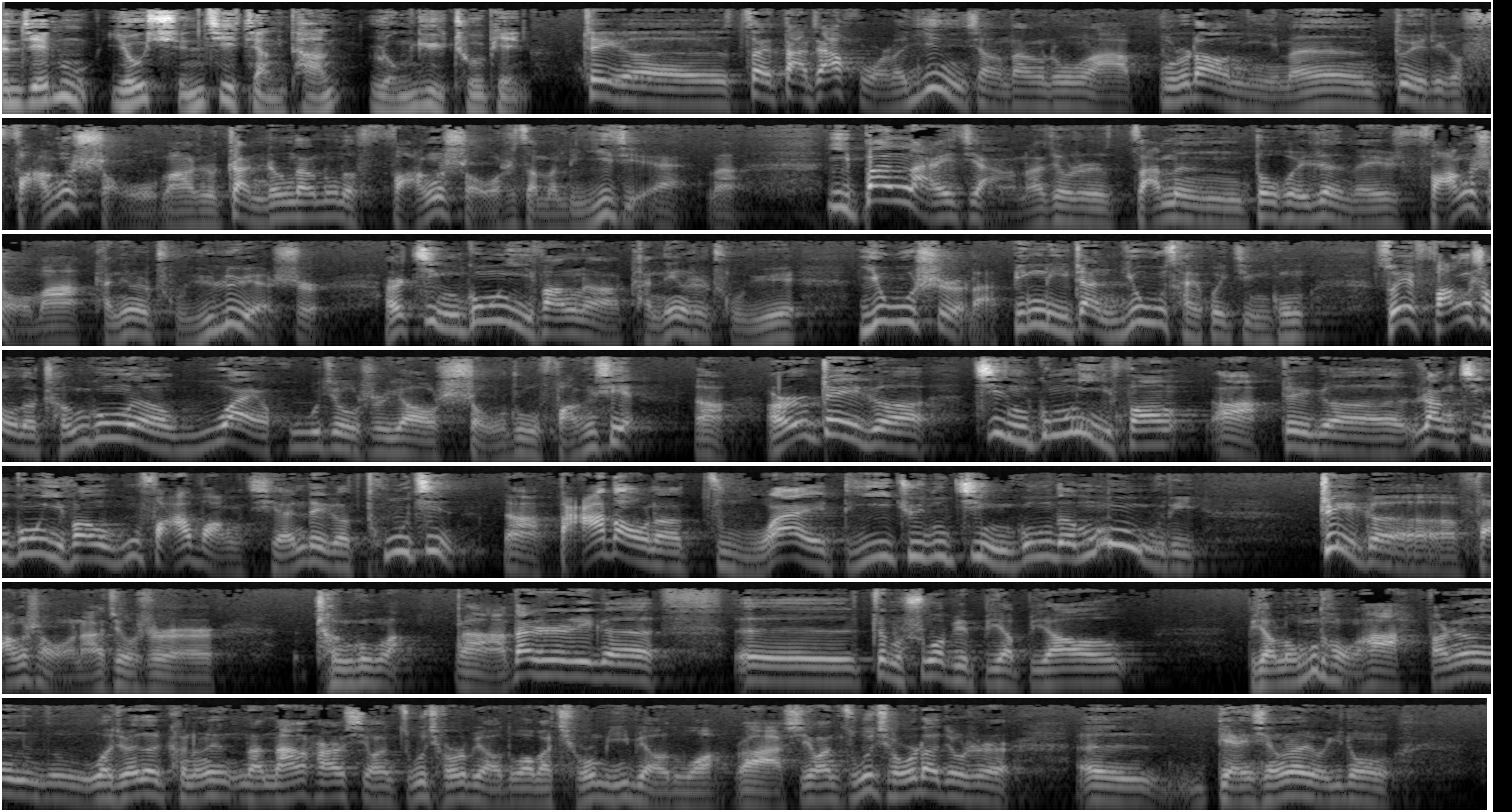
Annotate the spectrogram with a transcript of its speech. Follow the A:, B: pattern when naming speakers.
A: 本节目由寻迹讲堂荣誉出品。
B: 这个在大家伙的印象当中啊，不知道你们对这个防守啊，就战争当中的防守是怎么理解啊？一般来讲呢，就是咱们都会认为防守嘛，肯定是处于劣势，而进攻一方呢，肯定是处于优势的，兵力占优才会进攻。所以防守的成功呢，无外乎就是要守住防线。啊，而这个进攻一方啊，这个让进攻一方无法往前这个突进啊，达到呢阻碍敌军进攻的目的，这个防守呢就是成功了啊。但是这个呃这么说比比较比较比较笼统哈，反正我觉得可能男男孩喜欢足球比较多吧，球迷比较多是吧？喜欢足球的就是呃典型的有一种。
